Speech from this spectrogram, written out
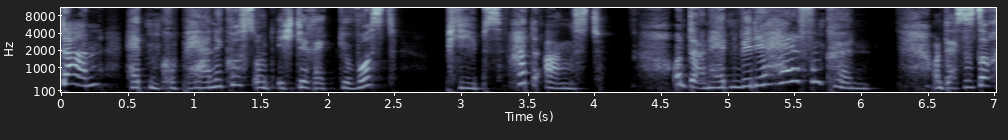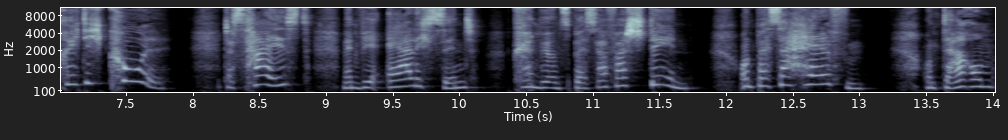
Dann hätten Kopernikus und ich direkt gewusst, Pieps hat Angst. Und dann hätten wir dir helfen können. Und das ist doch richtig cool. Das heißt, wenn wir ehrlich sind, können wir uns besser verstehen und besser helfen. Und darum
